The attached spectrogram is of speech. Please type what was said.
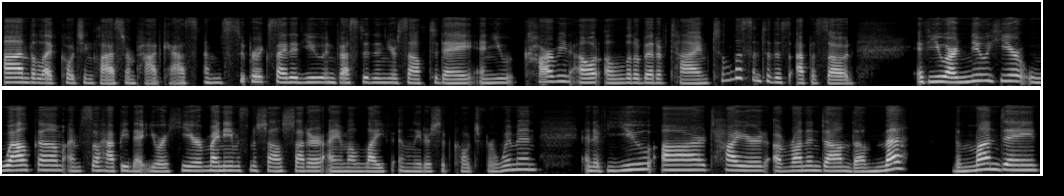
on the Life Coaching Classroom podcast. I'm super excited you invested in yourself today and you carving out a little bit of time to listen to this episode. If you are new here, welcome. I'm so happy that you are here. My name is Michelle Shutter. I am a life and leadership coach for women. And if you are tired of running down the meh, the mundane,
